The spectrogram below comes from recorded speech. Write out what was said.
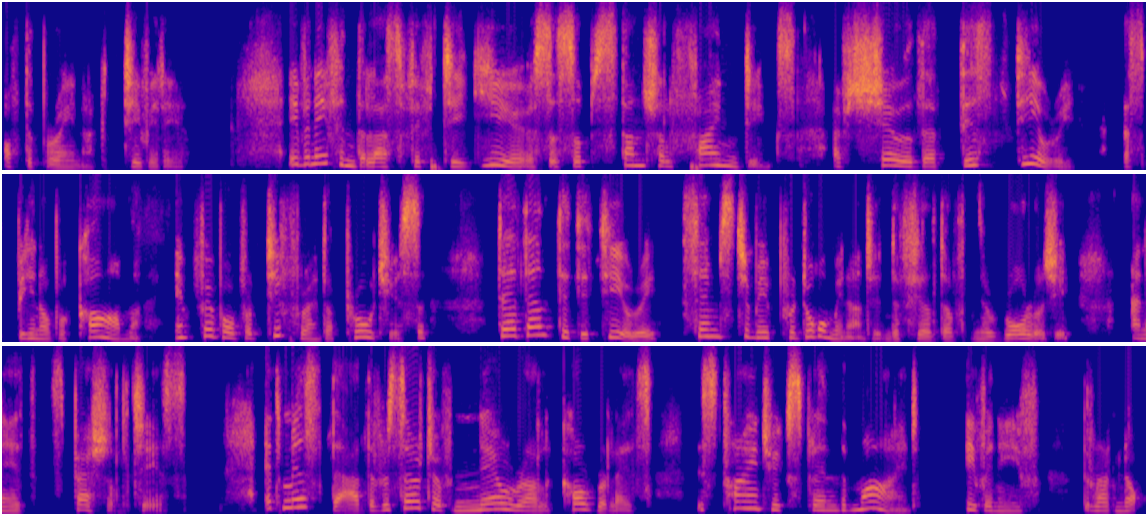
of the brain activity. Even if in the last 50 years substantial findings have shown that this theory has been overcome in favor of different approaches, the identity theory seems to be predominant in the field of neurology and its specialties. It means that the research of neural correlates is trying to explain the mind even if there are no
